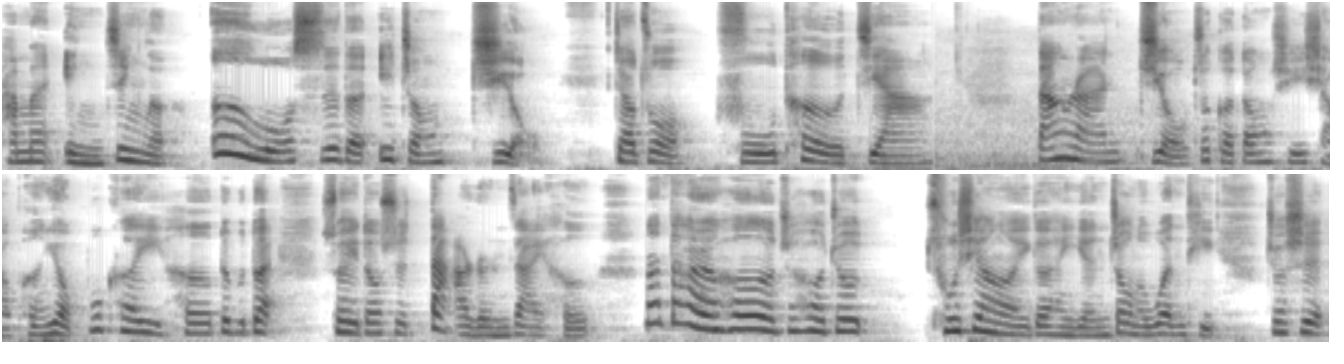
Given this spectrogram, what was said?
他们引进了俄罗斯的一种酒，叫做伏特加。当然，酒这个东西小朋友不可以喝，对不对？所以都是大人在喝。那大人喝了之后，就出现了一个很严重的问题，就是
